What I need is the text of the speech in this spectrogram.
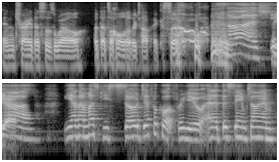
and try this as well. But that's a whole other topic. So, gosh, yeah. yeah. Yeah. that must be so difficult for you. And at the same time,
